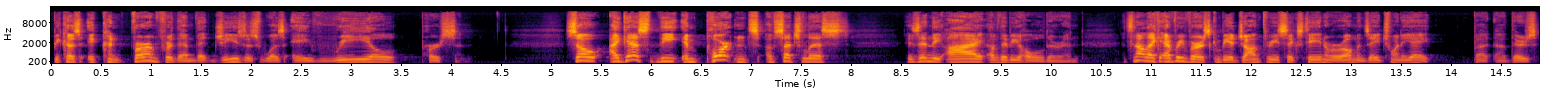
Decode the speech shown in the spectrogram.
because it confirmed for them that Jesus was a real person. So I guess the importance of such lists is in the eye of the beholder. And it's not like every verse can be a John 3.16 or a Romans 8.28, but uh, there's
